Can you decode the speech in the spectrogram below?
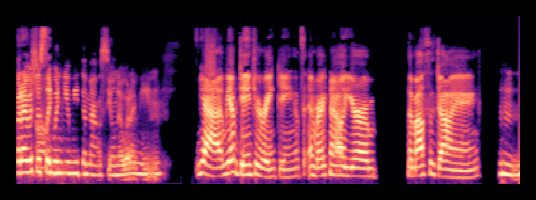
But I was just um, like, when you meet the mouse, you'll know what I mean. Yeah, we have danger rankings, and right now you're the mouse is dying. Mm-hmm.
